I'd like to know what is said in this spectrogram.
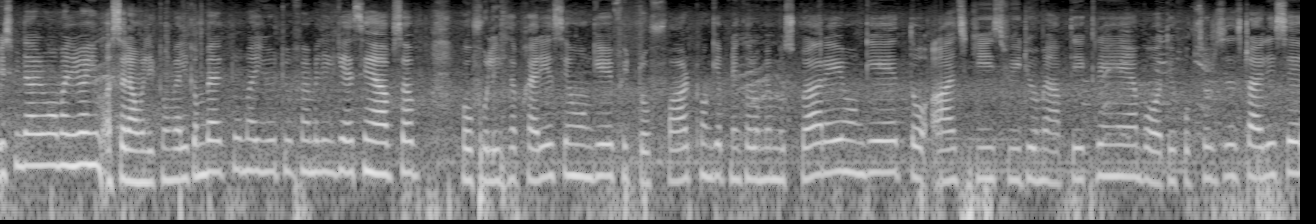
बिसमीम अल्लाम welcome back to my YouTube family. कैसे हैं आप सब? होपफुली सब खैरियत से होंगे, फिट फाट होंगे, अपने घरों में मुस्कुरा रहे होंगे। तो आज की इस वीडियो में आप देख रहे हैं बहुत ही खूबसूरत से स्टाइलिश से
